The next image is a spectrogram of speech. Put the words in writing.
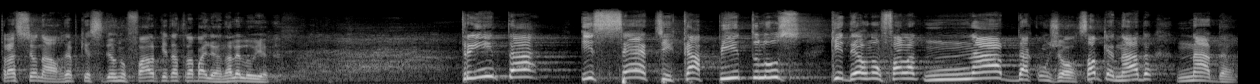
Tradicional, né? Porque se Deus não fala, porque está trabalhando, aleluia. 30 e sete capítulos que Deus não fala nada com Jó. Sabe o que é nada? Nada.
